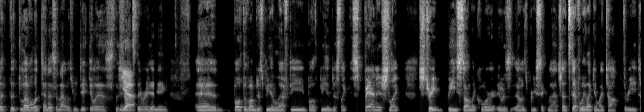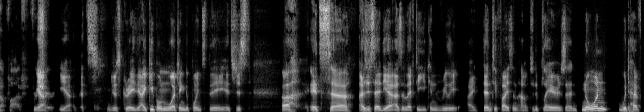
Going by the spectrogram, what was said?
the the level of tennis and that was ridiculous. The shots yeah. they were hitting, and both of them just being lefty, both being just like Spanish, like straight beast on the court. It was that was a pretty sick match. That's definitely like in my top three, top five for yeah, sure. Yeah, it's just crazy. I keep on watching the points today. It's just uh, it's uh, as you said, yeah. As a lefty, you can really identify somehow to the players, and no one would have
